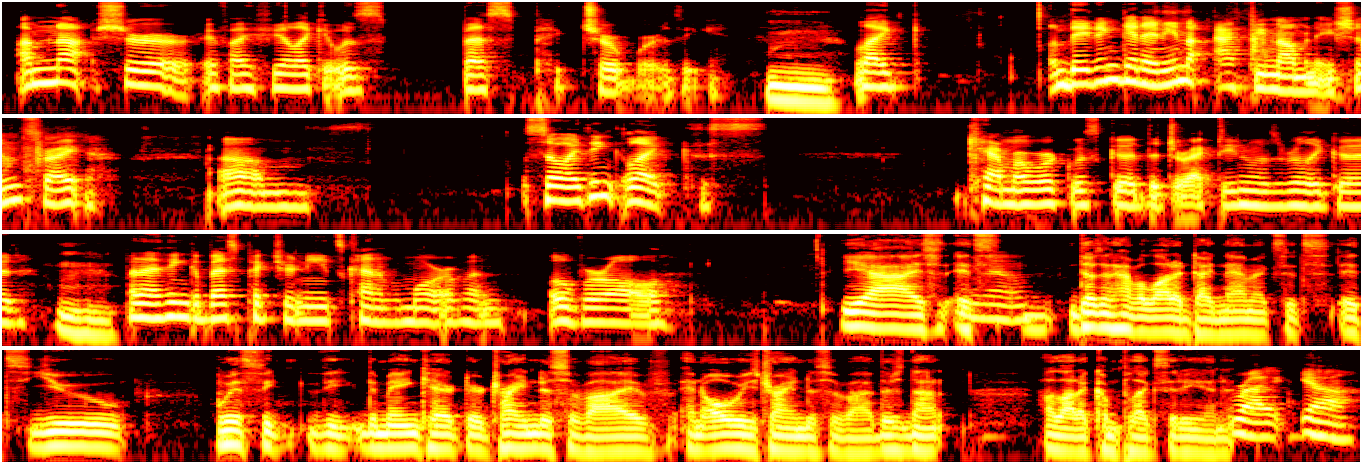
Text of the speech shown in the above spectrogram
I'm not sure if I feel like it was best picture worthy. Hmm. Like, they didn't get any acting nominations, right? Um. So I think like this camera work was good. The directing was really good. Mm-hmm. But I think a best picture needs kind of more of an overall. yeah it's it's know. doesn't have a lot of dynamics it's it's you with the, the the main character trying to survive and always trying to survive there's not a lot of complexity in it Right. Yeah.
